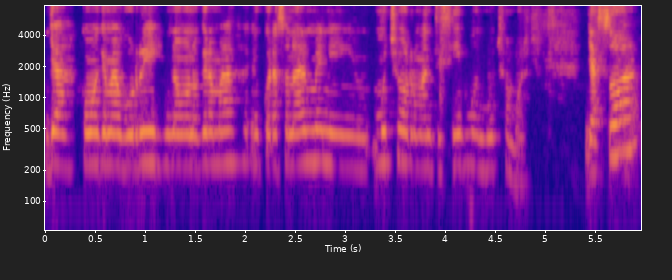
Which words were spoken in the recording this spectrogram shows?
Ya, como que me aburrí, no, no quiero más encorazonarme ni mucho romanticismo y mucho amor. Ya, Soa,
